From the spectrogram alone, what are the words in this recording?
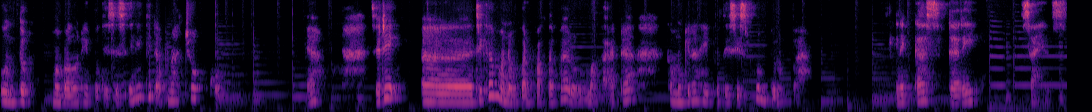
untuk membangun hipotesis ini tidak pernah cukup. Ya. Jadi, eh, jika menemukan fakta baru, maka ada kemungkinan hipotesis pun berubah. Ini khas dari sains,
